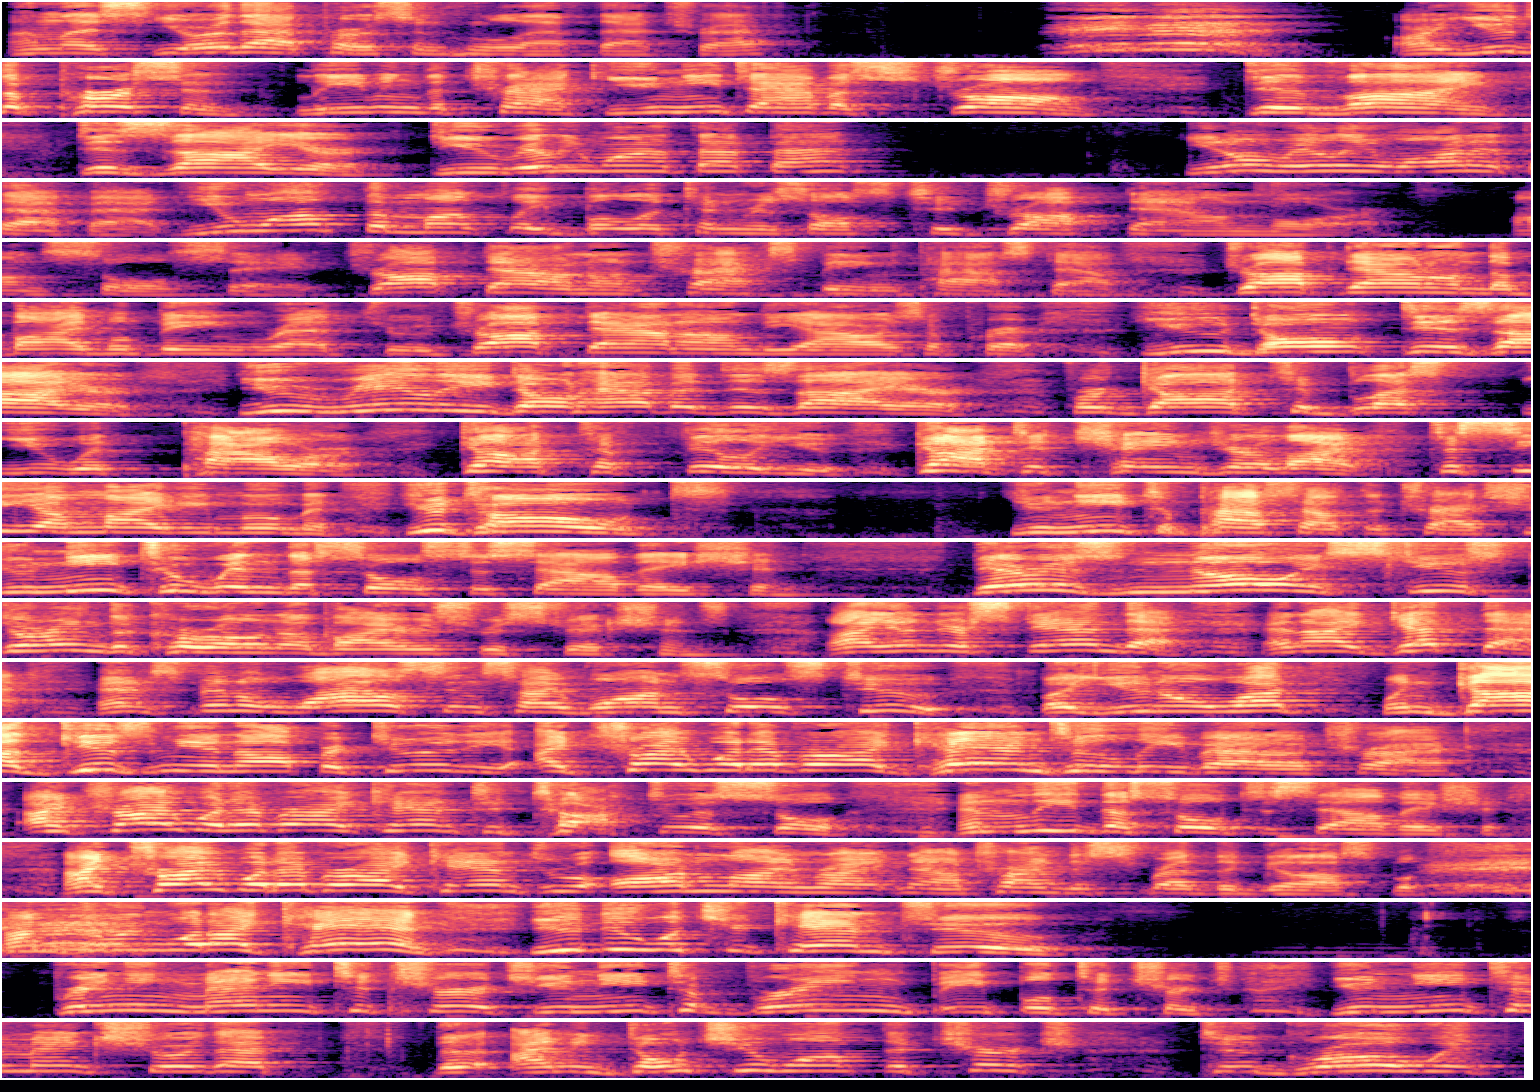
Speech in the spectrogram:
unless you're that person who left that tract. Amen. Are you the person leaving the track? You need to have a strong, divine desire. Do you really want it that bad? You don't really want it that bad. You want the monthly bulletin results to drop down more on soul saved, drop down on tracks being passed out, drop down on the Bible being read through, drop down on the hours of prayer. You don't desire, you really don't have a desire for God to bless you with power, God to fill you, God to change your life, to see a mighty movement. You don't. You need to pass out the tracks. You need to win the souls to salvation. There is no excuse during the coronavirus restrictions. I understand that and I get that. And it's been a while since I won souls too. But you know what? When God gives me an opportunity, I try whatever I can to leave out a track. I try whatever I can to talk to a soul and lead the soul to salvation. I try whatever I can through online right now trying to spread the gospel. I'm doing what I can. You do what you can too bringing many to church. You need to bring people to church. You need to make sure that the I mean, don't you want the church to grow with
